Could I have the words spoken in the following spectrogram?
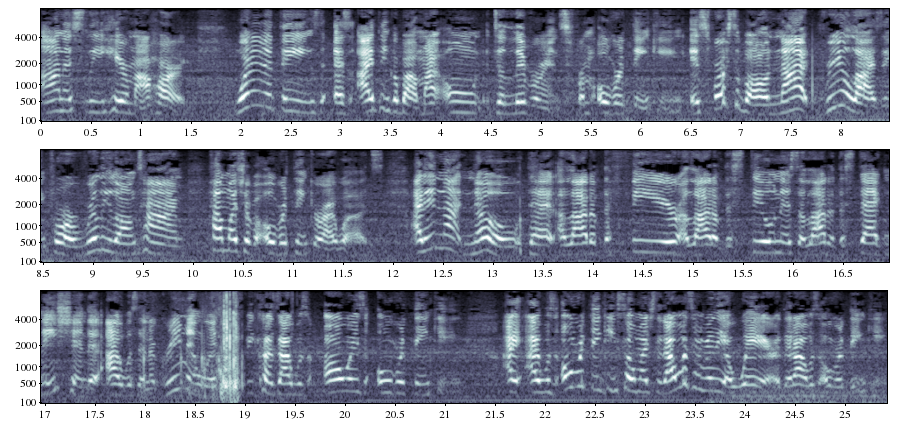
honestly hear my heart. One of the things as I think about my own deliverance from overthinking is first of all not realizing for a really long time how much of an overthinker I was. I did not know that a lot of the fear, a lot of the stillness, a lot of the stagnation that I was in agreement with was because I was always overthinking. I, I was overthinking so much that I wasn't really aware that I was overthinking.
